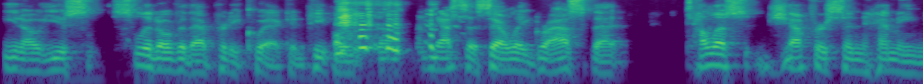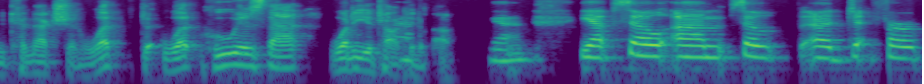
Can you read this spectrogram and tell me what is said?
you know, you slid over that pretty quick, and people necessarily grasp that tell us Jefferson Heming connection. What what who is that? What are you talking about? Yeah. Yep. So, um, so uh, Je- for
